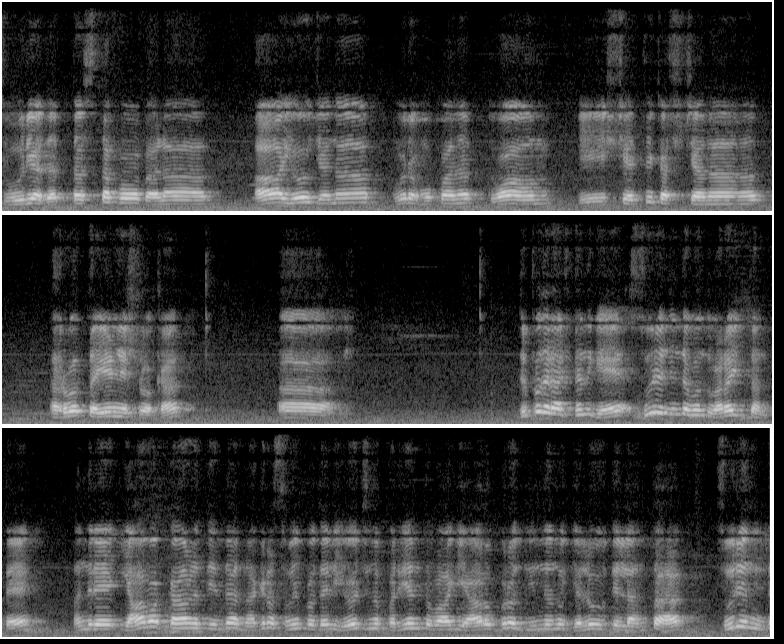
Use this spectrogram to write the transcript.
ಸೂರ್ಯದತ್ತಸ್ತಪೋ ಬಲಾತ್. ಆಯೋಜನಾ ಪುರಮುಪನ ತ್ವಾಂ ಏಷ್ಯತಿ ಕಶ್ಚನ ಅರವತ್ತ ಏಳನೇ ಶ್ಲೋಕ ಆ, ದೃಪದ ರಾಜನಿಗೆ ಸೂರ್ಯನಿಂದ ಒಂದು ವರ ಇತ್ತಂತೆ. ಅಂದ್ರೆ ಯಾವ ಕಾರಣದಿಂದ ನಗರ ಸಮೀಪದಲ್ಲಿ ಯೋಜನೆ ಪರ್ಯಂತವಾಗಿ ಯಾರೊಬ್ಬರು ನಿನ್ನನ್ನು ಗೆಲ್ಲುವುದಿಲ್ಲ ಅಂತ ಸೂರ್ಯನಿಂದ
